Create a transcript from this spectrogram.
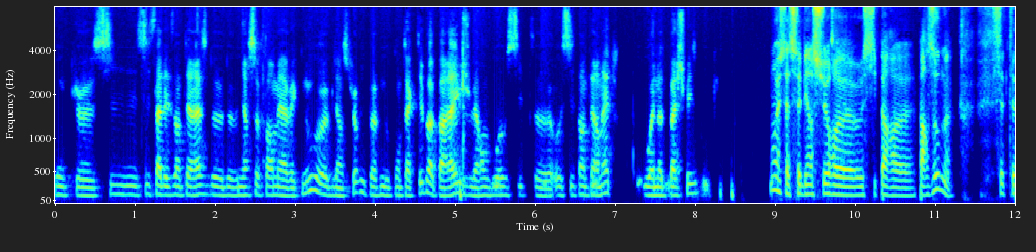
Donc, si, si ça les intéresse de, de venir se former avec nous, bien sûr, ils peuvent nous contacter. Bah, pareil, je les renvoie au site, au site internet ou à notre page Facebook. Oui, ça se fait bien sûr aussi par, par Zoom, cette,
